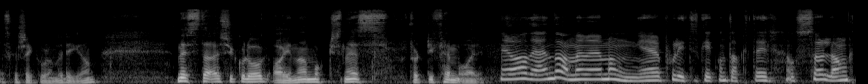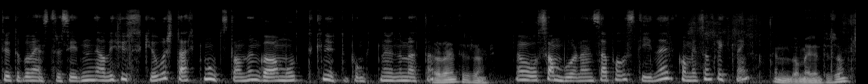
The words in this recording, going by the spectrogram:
Jeg skal sjekke hvordan det ligger an. Neste er psykolog Aina Moxnes, 45 år. Ja, det er en dame med mange politiske kontakter, også langt ute på venstresiden. Ja, Vi husker jo hvor sterk motstand hun ga mot knutepunktene under møtet. Ja, det er interessant. Og samboeren hennes er palestiner, kom hit som flyktning. Enda mer interessant.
